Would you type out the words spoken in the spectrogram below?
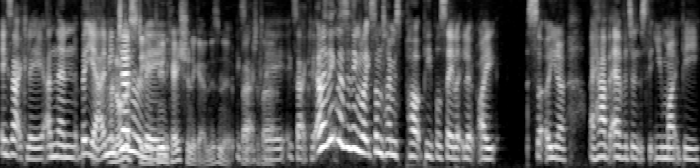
exactly. And then, but yeah, I mean, and generally, communication again, isn't it? Back to that. exactly exactly and i think there's a thing like sometimes part people say like look i so you know i have evidence that you might be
